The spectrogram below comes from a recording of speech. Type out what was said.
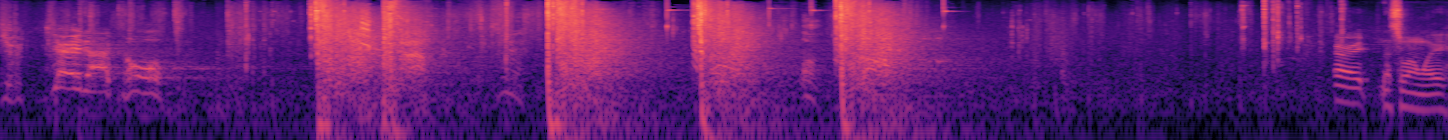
You're dead, asshole! All right, that's one way.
